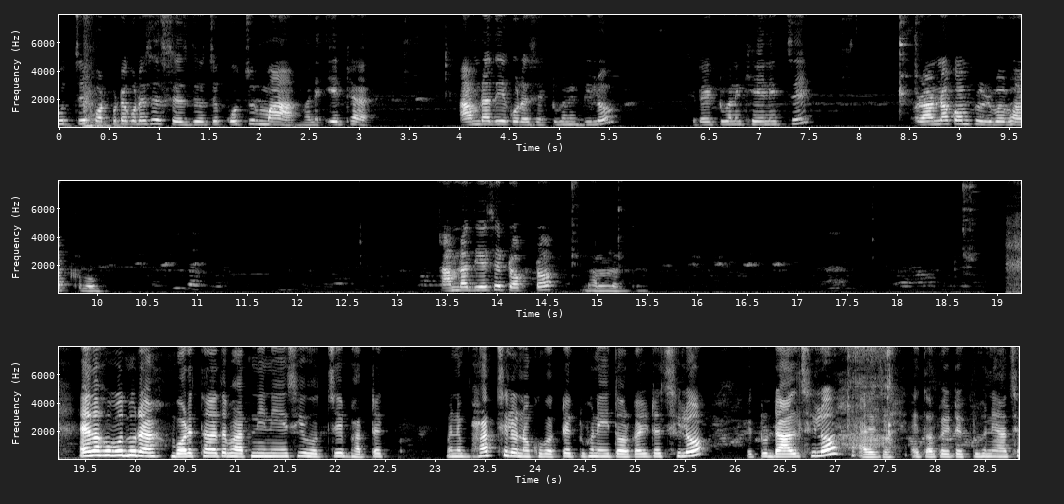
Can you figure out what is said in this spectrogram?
হচ্ছে পটপটা করেছে শেষ দিয়ে হচ্ছে কচুর মা মানে এটা আমরা দিয়ে করেছে, একটুখানি দিল, সেটা একটুখানি খেয়ে নিচ্ছি। রান্না কমপ্লিট এবার ভাত খাব। আমরা দিয়েছে টক টক, ভালো লাগতো। এই দেখো বন্ধুরা, বরের থালাতে ভাত নিয়ে নিয়েছি, হচ্ছে ভাতটা মানে ভাত ছিল না, খুব একটা একটুখানি এই তরকারিটা ছিল। একটু ডাল ছিল, আর এই যে, এই তরকারিটা একটুখানি আছে,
